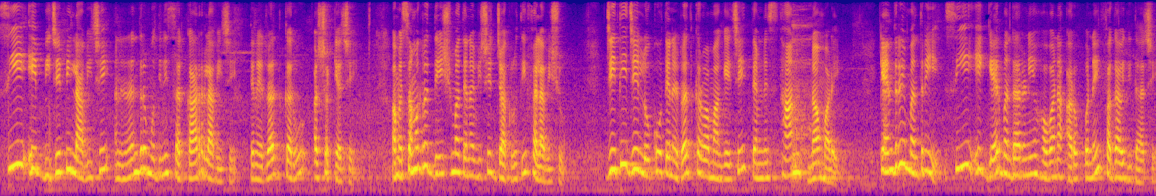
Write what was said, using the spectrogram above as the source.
સીએએ બીજેપી લાવી છે અને નરેન્દ્ર મોદીની સરકાર લાવી છે. તેને રદ કરવું અશક્ય છે. અમે સમગ્ર દેશમાં તેના વિશે જાગૃતિ ફેલાવીશું. જેથી જે લોકો તેને રદ કરવા માંગે છે, તેમને સ્થાન ન મળે. કેન્દ્રીય મંત્રીએ સીએએ ગેરબંધારણીય હોવાના આરોપોને ફગાવી દીધા છે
